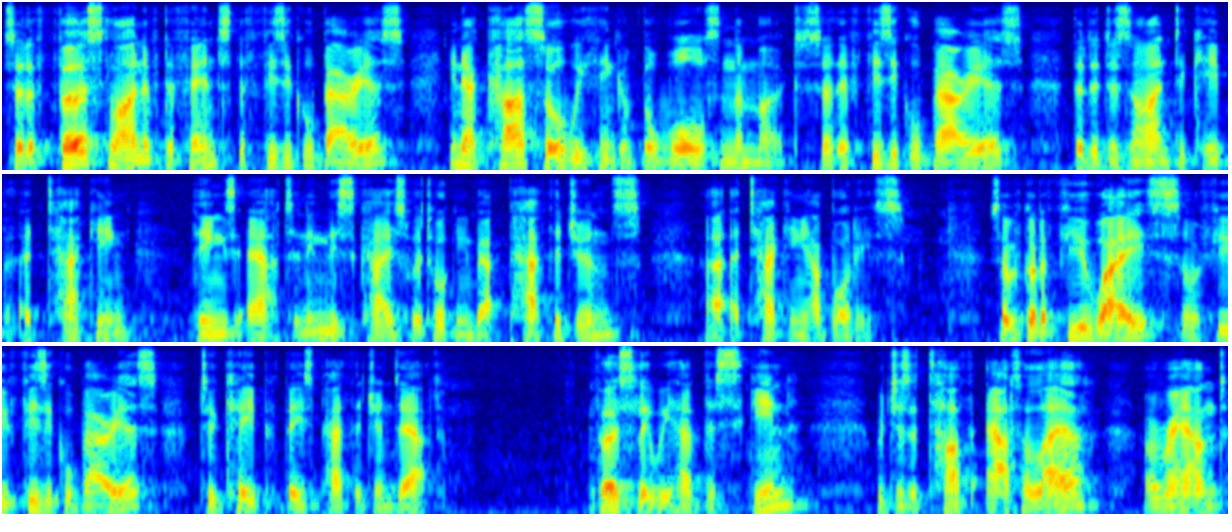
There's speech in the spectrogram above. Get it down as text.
So the first line of defense, the physical barriers, in our castle we think of the walls and the moat. So they're physical barriers that are designed to keep attacking things out. And in this case we're talking about pathogens uh, attacking our bodies. So we've got a few ways or a few physical barriers to keep these pathogens out. Firstly we have the skin, which is a tough outer layer around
